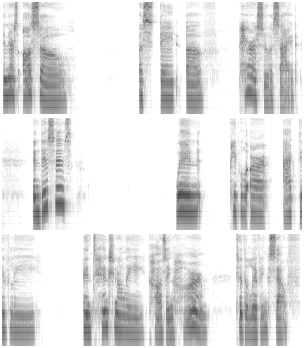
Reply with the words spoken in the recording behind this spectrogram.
And there's also a state of parasuicide. And this is when people are actively, intentionally causing harm to the living self,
